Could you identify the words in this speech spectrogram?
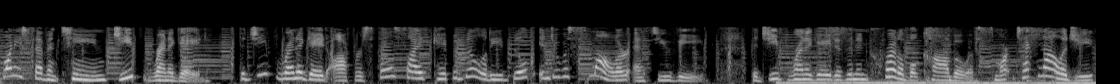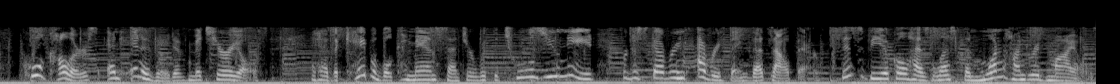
2017 Jeep Renegade. The Jeep Renegade offers full-size capability built into a smaller SUV. The Jeep Renegade is an incredible combo of smart technology, cool colors, and innovative materials. It has a capable command center with the tools you need for discovering everything that's out there. This vehicle has less than 100 miles.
